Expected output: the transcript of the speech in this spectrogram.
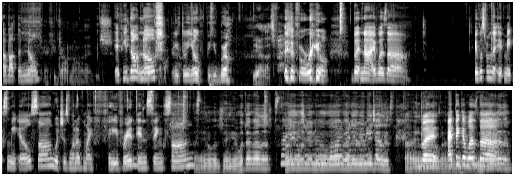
about the no If you don't know that, if you don't know fuck too young for you bro yeah, that's fast. for real. But nah, it was a. It was from the "It Makes Me Ill" song, which is one of my favorite mm-hmm. NSYNC songs. I was hanging with the fellas. You with your new boy, but it made me jealous. But I think it was the-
